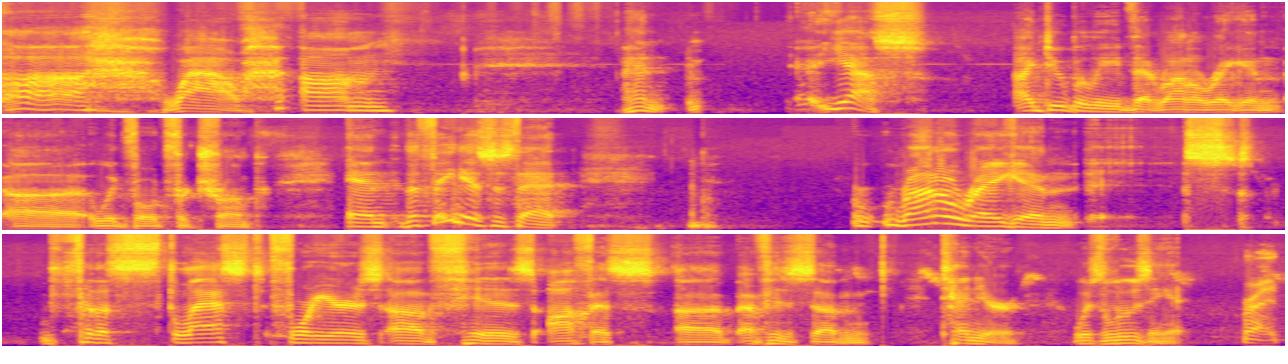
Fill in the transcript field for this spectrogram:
Uh, wow. Um, and yes, I do believe that Ronald Reagan uh, would vote for Trump. And the thing is, is that Ronald Reagan, for the last four years of his office, uh, of his um, tenure, was losing it. Right.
